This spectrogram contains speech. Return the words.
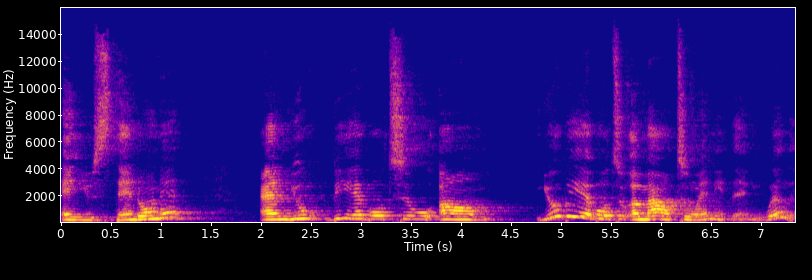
And you stand on it, and you'll be able to, um, you'll be able to amount to anything, really.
